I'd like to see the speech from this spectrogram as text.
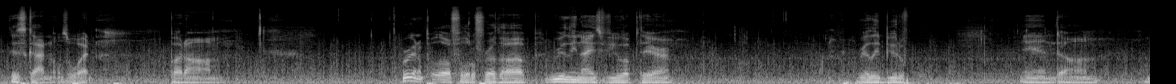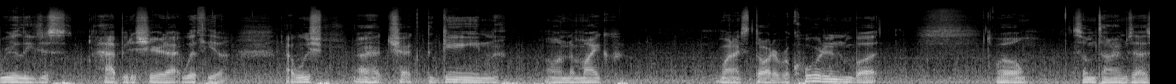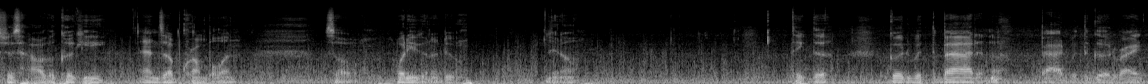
this God knows what. But um, we're gonna pull off a little further up. Really nice view up there. Really beautiful, and um, really just happy to share that with you. I wish I had checked the gain on the mic when I started recording, but well, sometimes that's just how the cookie ends up crumbling. So, what are you gonna do? You know, take the good with the bad and the bad with the good, right?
